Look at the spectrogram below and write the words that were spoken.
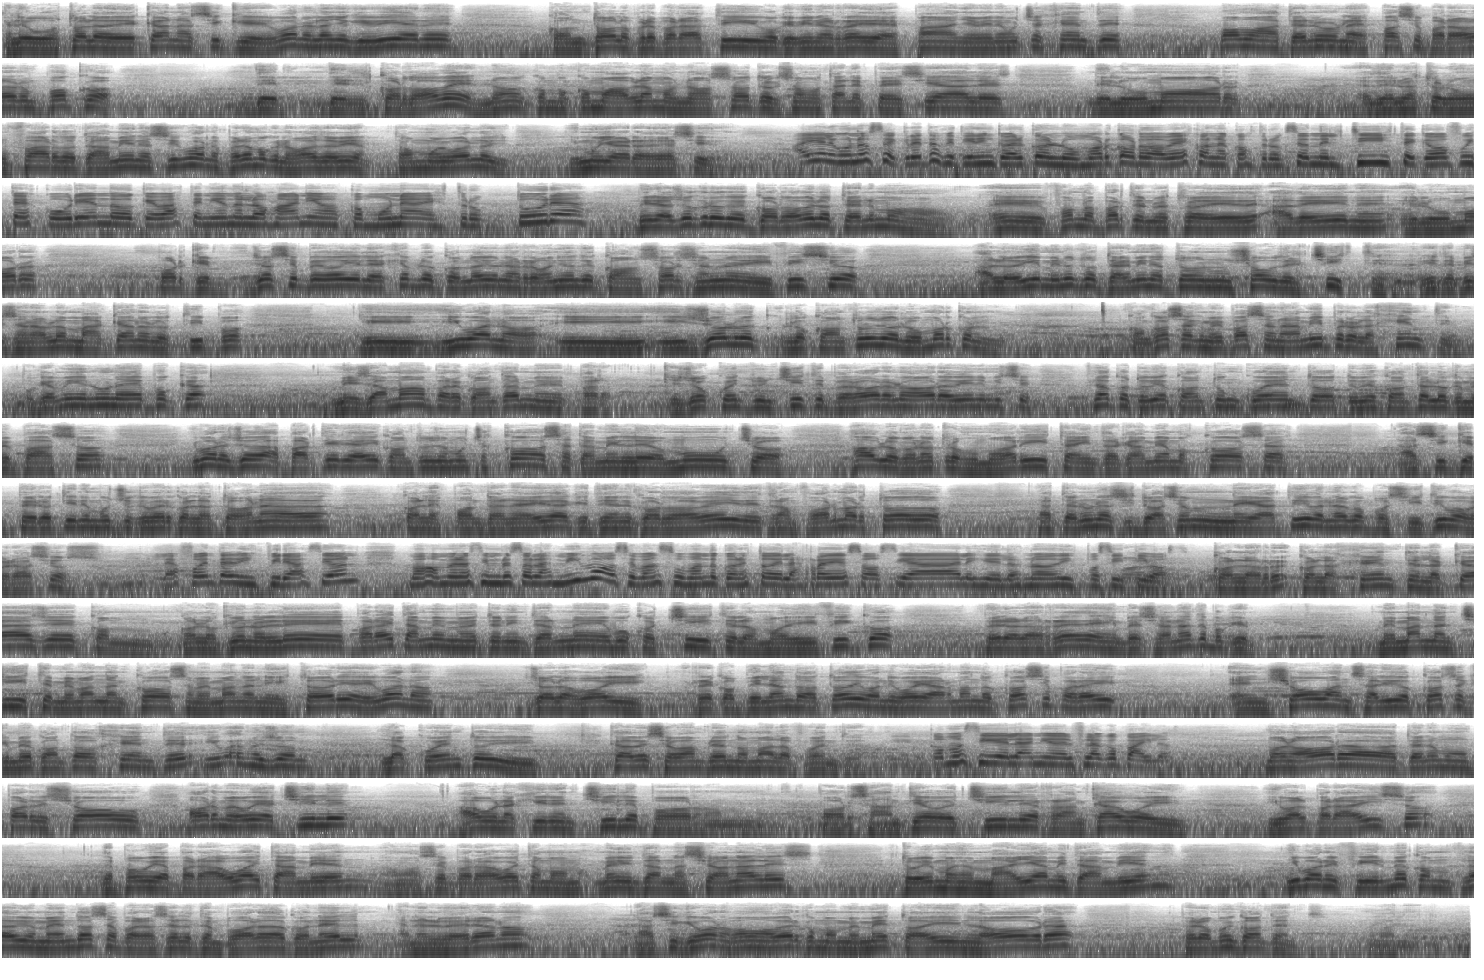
le gustó a la decana, así que bueno, el año que viene, con todos los preparativos, que viene el rey de España, viene mucha gente, vamos a tener un espacio para hablar un poco de- del cordobés, ¿no? Cómo, cómo hablamos nosotros, que somos tan especiales, del humor, de nuestro lunfardo también, así que bueno, esperemos que nos vaya bien, estamos muy buenos y, y muy agradecidos. ¿Hay algunos secretos que tienen que ver con el humor cordobés, con la construcción del chiste, que vos fuiste descubriendo, que vas teniendo en los años como una estructura? Mira, yo creo que el cordobés lo tenemos, eh, forma parte de nuestro ADN, el humor, porque yo siempre doy el ejemplo cuando hay una reunión de consorcio en un edificio, a los 10 minutos termina todo en un show del chiste, ¿viste? empiezan a hablar macanos los tipos, y, bueno, y, y yo lo, lo construyo el humor con, con cosas que me pasan a mí, pero la gente, porque a mí en una época me llamaban para contarme, para que yo cuente un chiste, pero ahora no, ahora viene y me dice, flaco, te voy a contar un cuento, te voy a contar lo que me pasó. Y bueno, yo a partir de ahí construyo muchas cosas, también leo mucho, hablo con otros humoristas, intercambiamos cosas. Así que, pero tiene mucho que ver con la tonada, con la espontaneidad que tiene el cordobés y de transformar todo a tener una situación negativa en algo positivo, gracioso. ¿Las fuentes de inspiración más o menos siempre son las mismas o se van sumando con esto de las redes sociales y de los nuevos dispositivos? Con la, con la gente en la calle, con, con lo que uno lee, por ahí también me meto en internet, busco chistes, los modifico, pero las redes es impresionante porque me mandan chistes, me mandan cosas, me mandan historias y bueno, yo los voy recopilando a todo y bueno, y voy armando cosas y por ahí en show han salido cosas que me ha contado gente y bueno, yo la cuento y cada vez se va ampliando más la fuente. ¿Cómo sigue el año del Flaco Pilot? Bueno, ahora tenemos un par de shows. Ahora me voy a Chile. Hago una gira en Chile por, por Santiago de Chile, Rancagua y, y Valparaíso. Después voy a Paraguay también. Vamos a hacer Paraguay. Estamos medio internacionales. Estuvimos en Miami también. Y bueno, y firmé con Flavio Mendoza para hacer la temporada con él en el verano. Así que bueno, vamos a ver cómo me meto ahí en la obra. Pero muy contento. muy contento.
